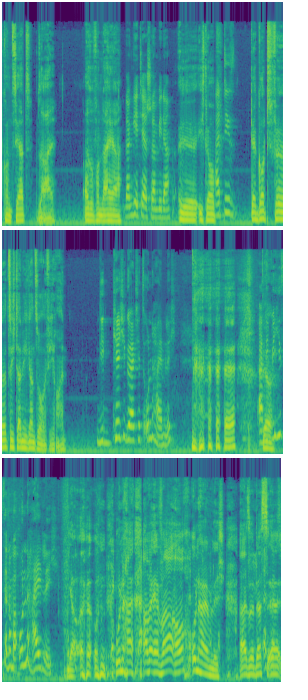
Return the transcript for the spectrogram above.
Konzertsaal. Also von daher, Dann geht ja schon wieder. äh, ich glaube, der Gott verirrt sich da nicht ganz so häufig rein. Die Kirche gehört jetzt unheimlich. Ach, Ja. nee, wie hieß der nochmal? Unheilig. Ja, und, unheim, aber er war auch unheimlich. Also das, äh,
